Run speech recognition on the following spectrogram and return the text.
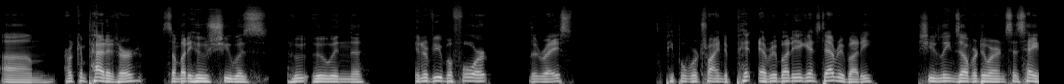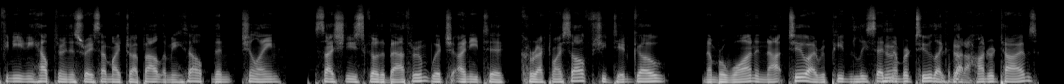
um, her competitor, somebody who she was, who, who in the interview before the race, people were trying to pit everybody against everybody. She leans over to her and says, Hey, if you need any help during this race, I might drop out. Let me help. Then Shalane decides she needs to go to the bathroom, which I need to correct myself. She did go number one and not two. I repeatedly said number two like about a hundred times.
